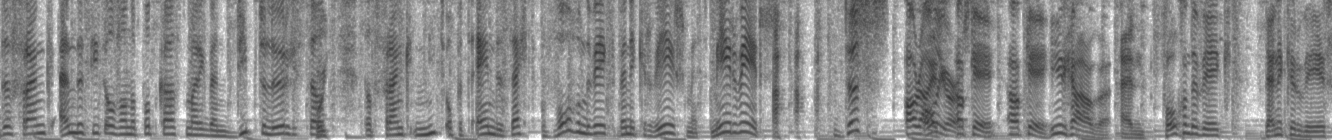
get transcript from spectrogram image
de Frank en de titel van de podcast, maar ik ben diep teleurgesteld Oei. dat Frank niet op het einde zegt volgende week ben ik er weer met meer weer. dus, Alright, oké, oké, okay, hier gaan we. En volgende week ben ik er weer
